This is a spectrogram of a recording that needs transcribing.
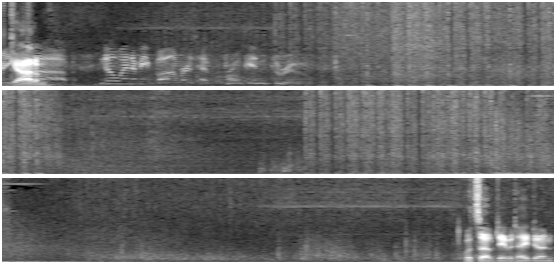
Great Got him. job. No enemy bombers have broken through. What's up, David? How you doing?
